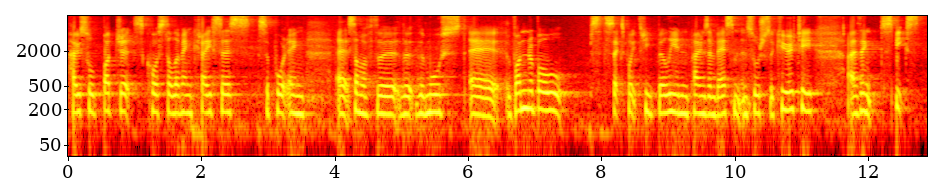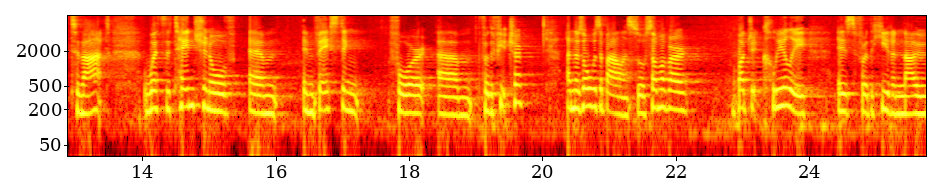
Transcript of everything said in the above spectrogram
household budgets, cost of living crisis, supporting uh, some of the, the, the most uh, vulnerable 6.3 billion pounds investment in social security I think speaks to that with the tension of um, investing for um, for the future and there's always a balance so some of our budget clearly is for the here and now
